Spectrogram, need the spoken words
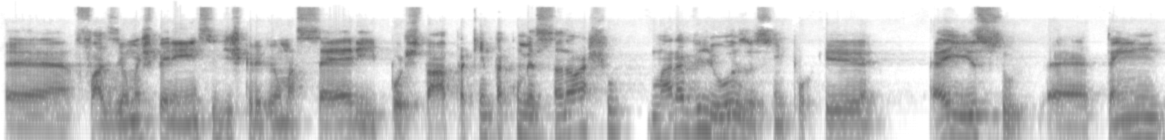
É, fazer uma experiência de escrever uma série e postar para quem está começando eu acho maravilhoso assim porque é isso. É, tem,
